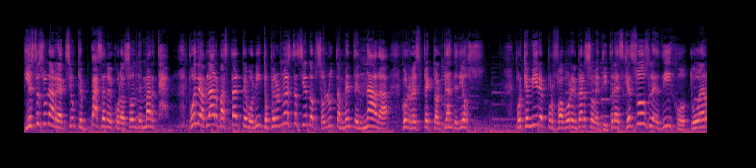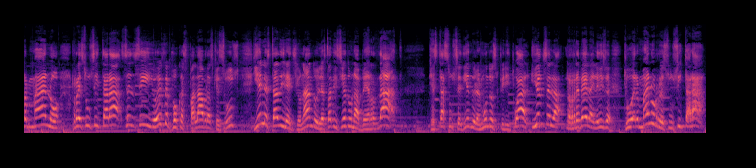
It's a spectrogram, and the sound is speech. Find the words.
Y esta es una reacción que pasa en el corazón de Marta. Puede hablar bastante bonito, pero no está haciendo absolutamente nada con respecto al plan de Dios. Porque mire por favor el verso 23. Jesús le dijo, tu hermano resucitará. Sencillo, es de pocas palabras Jesús. Y él está direccionando y le está diciendo una verdad que está sucediendo en el mundo espiritual. Y él se la revela y le dice, tu hermano resucitará.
